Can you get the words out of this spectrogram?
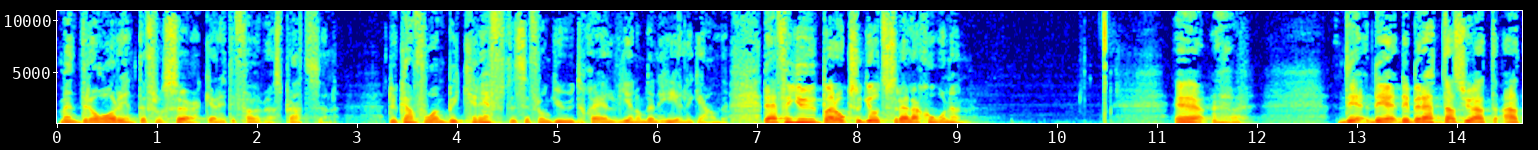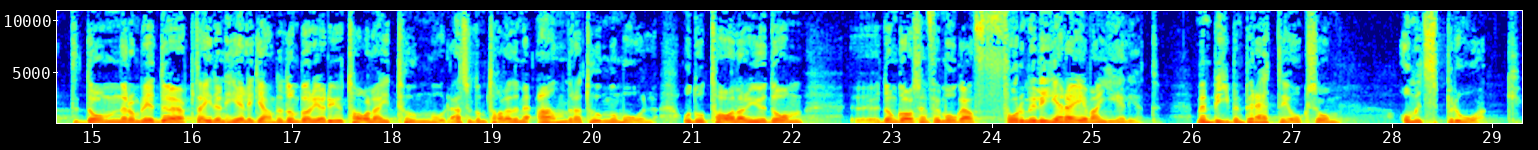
men dra inte för att söka dig till förbönsplatsen. Du kan få en bekräftelse från Gud själv genom den heliga ande. Det här fördjupar också Guds relationen. Eh, det, det, det, berättas ju att, att de när de blev döpta i den heliga ande, de började ju tala i tungor. Alltså de talade med andra tungomål. Och då talade ju de, eh, de gav sig en förmåga att formulera evangeliet. Men Bibeln berättar ju också om, om ett språk.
